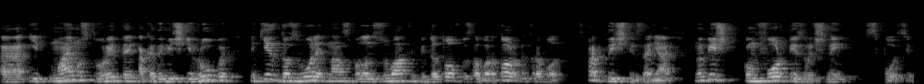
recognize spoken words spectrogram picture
Е, І маємо створити академічні групи, які дозволять нам збалансувати підготовку з лабораторних робот, з практичних занять на більш комфортний зручний спосіб.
